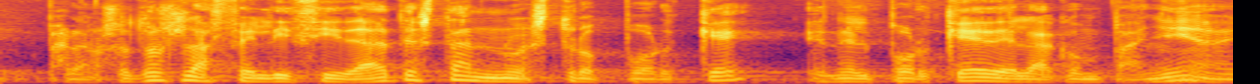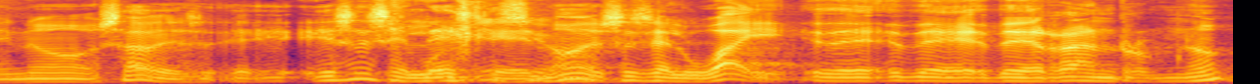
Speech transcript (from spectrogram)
para nosotros la felicidad está en nuestro porqué, en el porqué de la compañía, y no, ¿sabes? E, ese es el eje, ¿no? Ese es el why de, de, de Runroom, ¿no?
